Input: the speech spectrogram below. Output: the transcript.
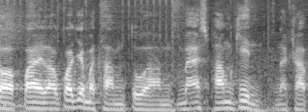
ต่อไปเราก็จะมาทำตัวแมสพัมกินนะครับ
